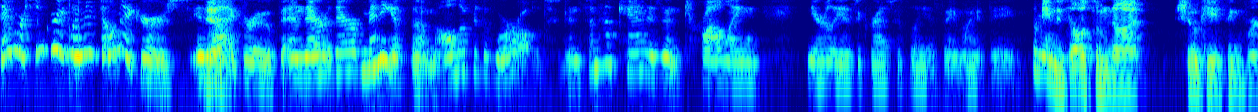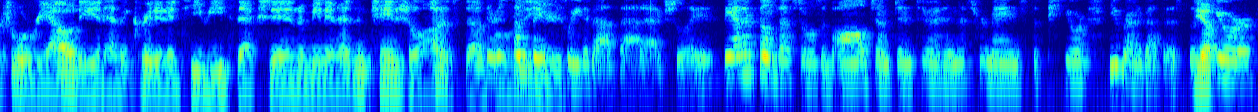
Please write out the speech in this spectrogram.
there were some great women filmmakers in Yeah. that group, and there there are many of them all over the world. And somehow Cannes isn't trawling nearly as aggressively as they might be. I mean, it's also not showcasing virtual reality. It hasn't created a TV section. I mean, it hasn't changed a lot of stuff There's the something years. sweet about that, actually. The other film festivals have all jumped into it, and this remains the pure. You wrote about this, the Yep. pure,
